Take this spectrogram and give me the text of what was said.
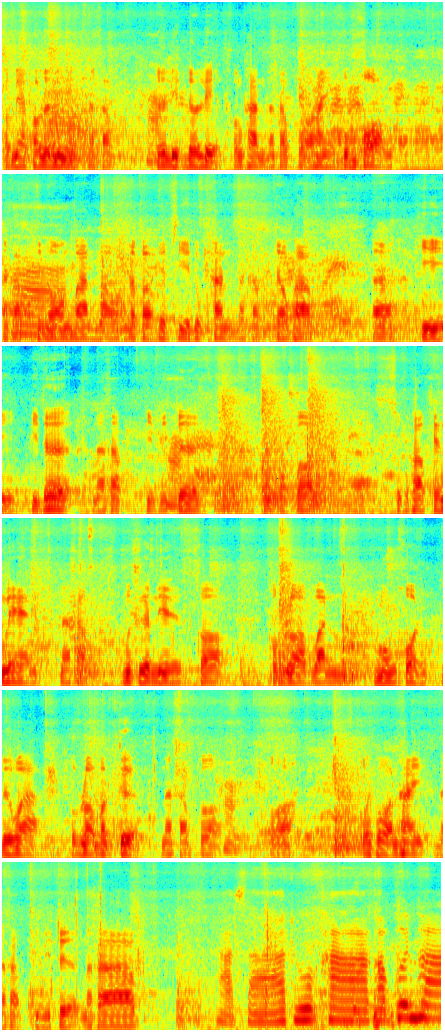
พระแม่ธรณีนะครับค่ะ โดยฤทธิ์โดยเลสของท่านนะครับ ขอให้คุ้มครองนะครับค่ะพี่น้องบ้านเราแล้วก็ FC ทุกท่านนะครับ เจ้าภาพอ่าพี่ปีเตอร์นะครับพี่ปีเตอร์นะครับก็อ่าสุขภาพแข็งแรงนะครับ เมื่อคืนนี้ก็ผมรอบวันมงคลหรือว่าผมรอบวันเกิดนะครับ ก็ค่ะขออวยพรให้นะครับพี่ปีเตอร์นะครับค่ะสาธุค่ะ ขอบคุณค่ะ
